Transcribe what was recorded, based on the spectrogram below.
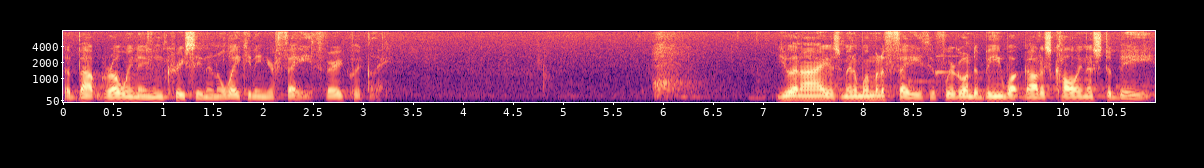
about growing and increasing and awakening your faith very quickly. You and I, as men and women of faith, if we're going to be what God is calling us to be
